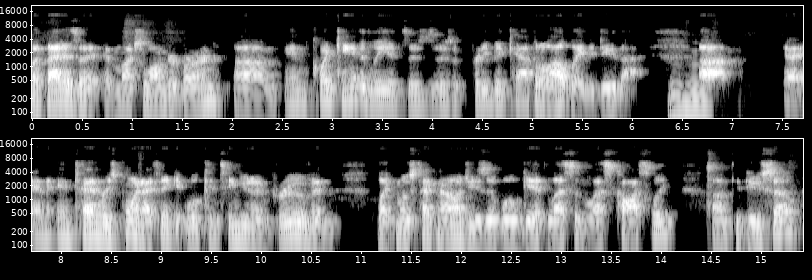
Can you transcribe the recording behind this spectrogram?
But that is a, a much longer burn. Um, and quite candidly, it's, there's, there's, a pretty big capital outlay to do that. Mm-hmm. Um, and, and to Henry's point, I think it will continue to improve. And like most technologies, it will get less and less costly um, to do so.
